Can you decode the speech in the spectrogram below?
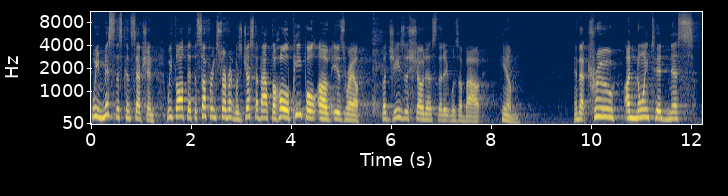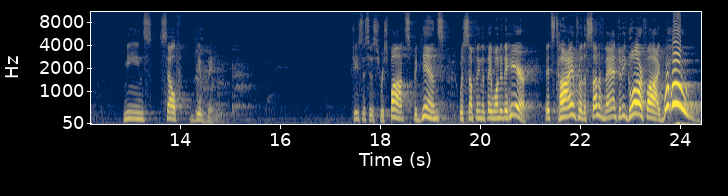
We miss this conception. We thought that the suffering servant was just about the whole people of Israel. But Jesus showed us that it was about him. And that true anointedness means self giving. Jesus' response begins with something that they wanted to hear. It's time for the Son of Man to be glorified. Woohoo!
